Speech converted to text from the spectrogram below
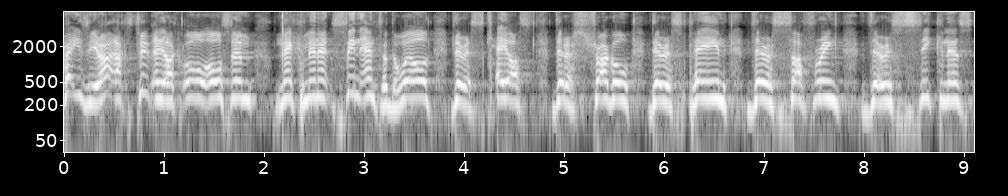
Crazy, right? And you're like, oh, awesome. Next minute, sin entered the world. There is chaos, there is struggle, there is pain, there is suffering, there is sickness.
